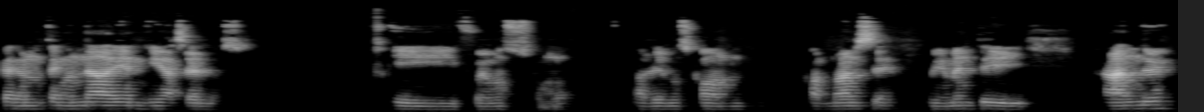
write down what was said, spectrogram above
pero no tengo nadie ni a hacerlos. Y fuimos como, hablemos con, con Marce, obviamente, y Ander,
